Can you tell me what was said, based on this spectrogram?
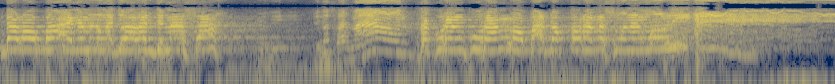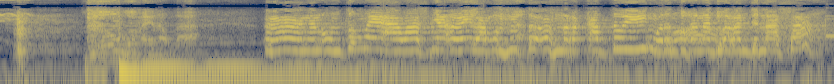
Udah loba ini menu ngajualan jenazah. Jenazah naon? Tak kurang-kurang loba dokter harus menang muli ngan untung we awasnya euy lamun henteu nerekap teuing merentuhan jualan jenazah.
